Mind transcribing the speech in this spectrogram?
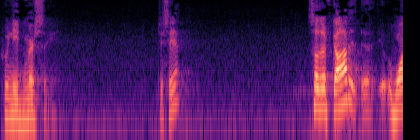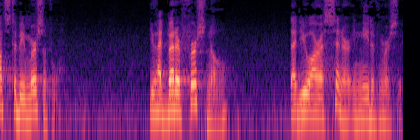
who need mercy. Do you see it? So that if God uh, wants to be merciful, you had better first know that you are a sinner in need of mercy.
